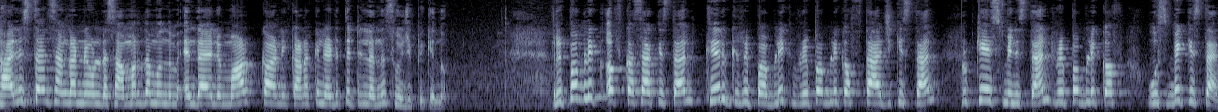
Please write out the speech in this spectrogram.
ഖാലിസ്ഥാൻ സംഘടനകളുടെ സമ്മർദ്ദമൊന്നും എന്തായാലും മാർക്ക് കാർണി കണക്കിലെടുത്തിട്ടില്ലെന്ന് സൂചിപ്പിക്കുന്നു. Republic of Kazakhstan Kyrgyz republic republic of Tajikistan Turkmenistan republic of Uzbekistan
